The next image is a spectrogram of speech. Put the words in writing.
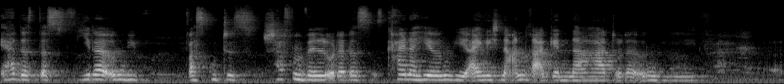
ja, dass, dass jeder irgendwie was Gutes schaffen will oder dass keiner hier irgendwie eigentlich eine andere Agenda hat oder irgendwie äh,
